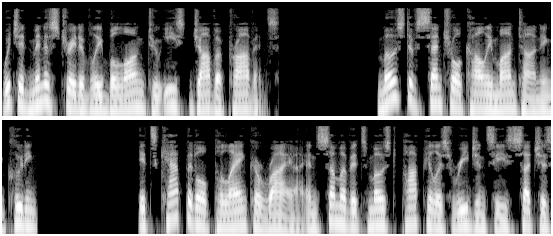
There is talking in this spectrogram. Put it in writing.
which administratively belong to East Java Province. Most of central Kalimantan including its capital Palangka Raya and some of its most populous regencies such as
